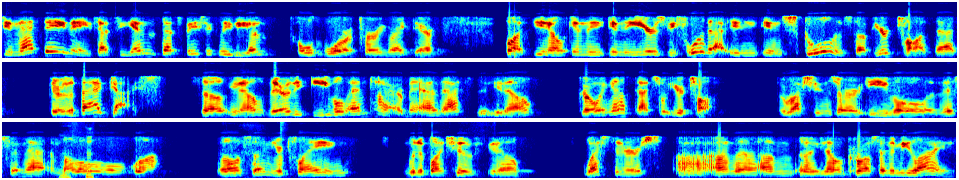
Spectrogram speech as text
in that day and age. That's the end. That's basically the end Cold War occurring right there. But you know, in the in the years before that, in in school and stuff, you're taught that they're the bad guys. So, you know, they're the evil empire, man. That's the, you know, growing up, that's what you're taught. The Russians are evil and this and that and blah, blah, blah, blah. And all of a sudden you're playing with a bunch of, you know, Westerners uh, on the, on, uh, you know, across enemy lines.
